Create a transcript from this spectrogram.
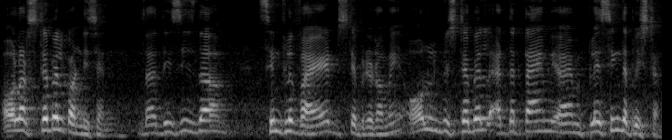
all are stable condition. That this is the simplified stapedotomy. All will be stable at the time I am placing the piston.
